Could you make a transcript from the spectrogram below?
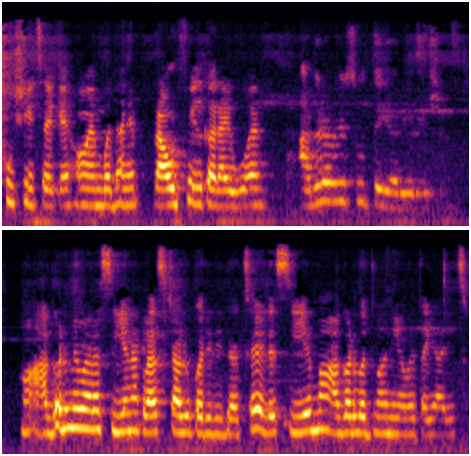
ખુશી છે કે હા એમ બધાને પ્રાઉડ ફીલ કરાવ્યું એમ. આગળ હવે શું તૈયારી રહેશે? હા આગળ મેં મારા સીએના ક્લાસ ચાલુ કરી દીધા છે એટલે સીએમાં આગળ વધવાની હવે તૈયારી છે.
